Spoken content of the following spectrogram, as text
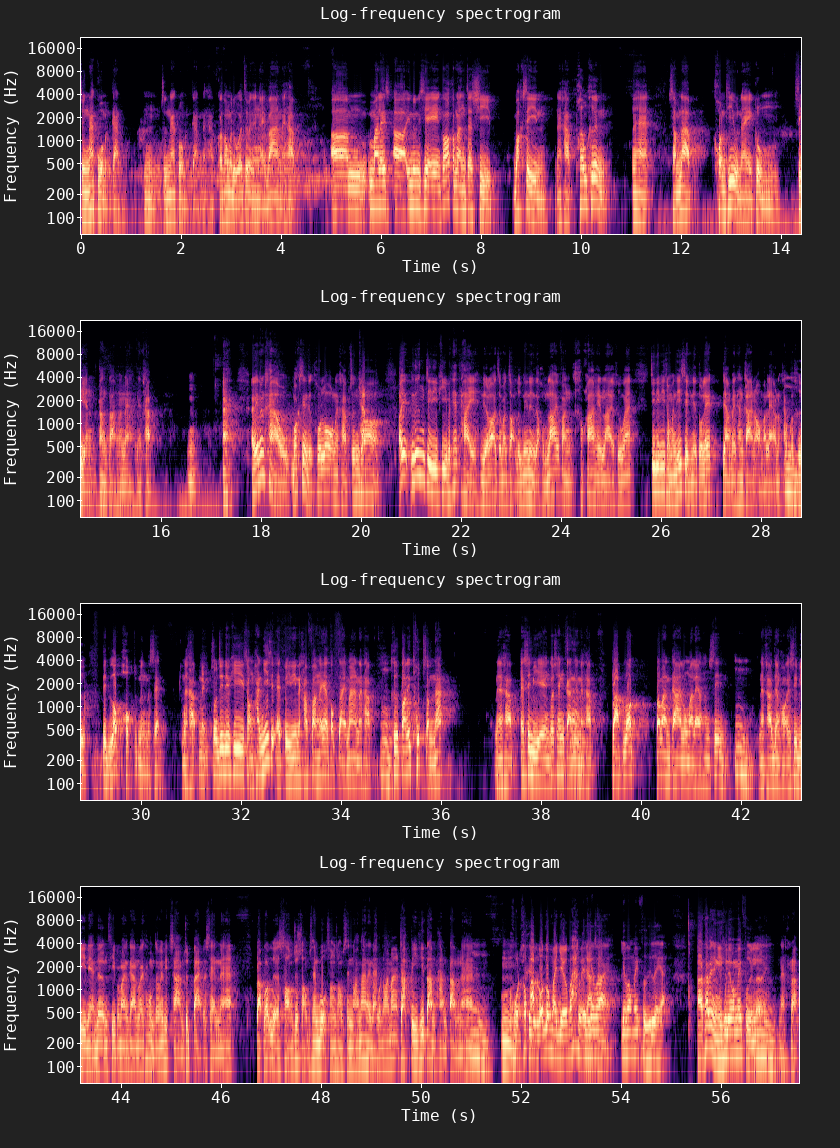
จึงน่ากลัวเหมือนกันอืมจึงน่ากลัวเหมือนกันนะครับ ก็ต้องมาดูว่าจะเป็นยังไงบ้างนะครับอ่อมาเลเอ่ออินโดนีเซียเองก็กำลังจะฉีดวัคซีนนะครับ เพิ่มขึ้นนะฮะสำหรับคนที่อยู่ในกลุ่มเสี่ยงต่างๆนานานะครับอืมอะอันนี้เป็นข่าววัคซีนจากทั่วโลกนะครับ ซึ่งก็ เอ้ยเรื่อง GDP ประเทศไทย เดี๋ยวเราอาจจะมาเจาะลึกนิดนึงแต่ผมเล่าให้ฟังคร่าวๆ headline ก็คือว่า GDP 2020เนี่ยตัวเลขอย่างเป็นทางการออกมาแล้วนะครับก็คือติดลบ 6.1%นะครับ6.1ส่วน GDP 2021 ปีนี้นะครับฟังแล้วอย่าตกใจมากนะครับอืมคือตอนนี้ทุกสำนักนะครับ SCB เองก็เช่นกันเนี่ยนะครับ ปรับลดประมาณการลงมาแล้วทั้งสิ้นอืมนะครับอย่างของ SCB เนี่ยเดิมทีประมาณการไว้ถ้าผมจะไม่ผิด 3.8%นะฮะ ปรับลดเหลือ 2.2%บวก 2.2%น้อยมากเลยนะโหน้อยมาก จากปีที่ต่ำฐานต่ำนะฮะอืมอืมโหเขาปรับลดลงมาเยอะมากเลยคือนะเรียกว่าใช่เรียกว่าไม่ฟื้นเลยอะอ่าถ้าเป็นอย่างนี้คือเรียกว่าไม่ฟื้นเลยอืมนะครับ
